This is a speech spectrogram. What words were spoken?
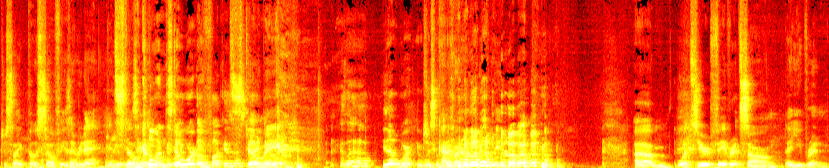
Just like post selfies every day. It's still It's me. going, still Like, working. What the fuck is this Still guy me. doing? What the hell? He's at work. Just kind the of ironically. um, what's your favorite song that you've written?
